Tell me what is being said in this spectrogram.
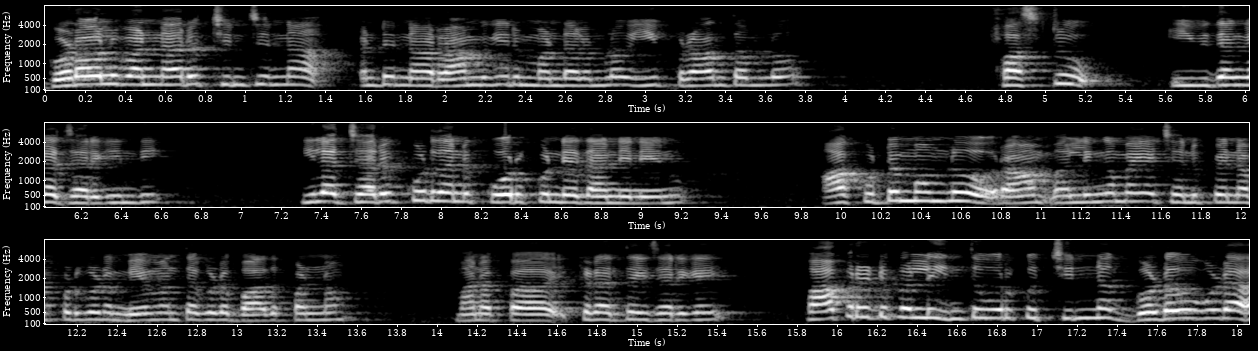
గొడవలు పడినారు చిన్న చిన్న అంటే నా రామగిరి మండలంలో ఈ ప్రాంతంలో ఫస్ట్ ఈ విధంగా జరిగింది. ఇలా జరగకూడదని కోరుకునేదాన్ని నేను. ఆ కుటుంబంలో రామ్ లింగమయ్య చనిపోయినప్పుడు కూడా మేమంతా కూడా బాధపడినాం. మన ప ఇక్కడంతా జరిగాయి. పాపరెడ్డిపల్లి ఇంతవరకు చిన్న గొడవ కూడా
